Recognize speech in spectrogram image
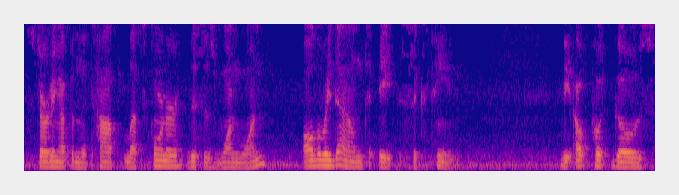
Starting up in the top left corner, this is 1, 1, all the way down to 8, 16. The output goes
